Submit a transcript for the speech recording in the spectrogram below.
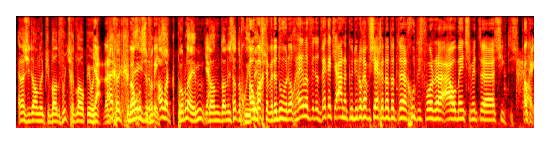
En als je dan op je blote voetje gaat lopen... je wordt Ja, eigenlijk genezen van elk probleem... Ja. Dan, dan is dat een goede Oh, pitch. wacht even, dan doen we nog heel even dat wekkertje aan. Dan kunt u nog even zeggen dat het eh, goed is voor eh, oude mensen met eh, ziektes. Oké.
